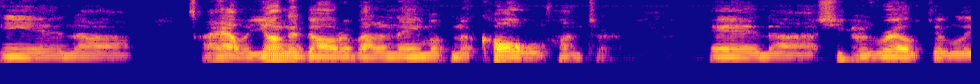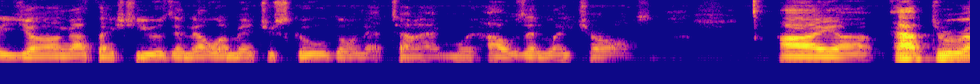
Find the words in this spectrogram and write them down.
And uh, I have a younger daughter by the name of Nicole Hunter. And uh, she was relatively young. I think she was in elementary school during that time. I was in Lake Charles. I uh, after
